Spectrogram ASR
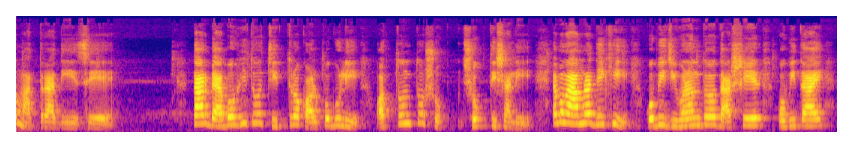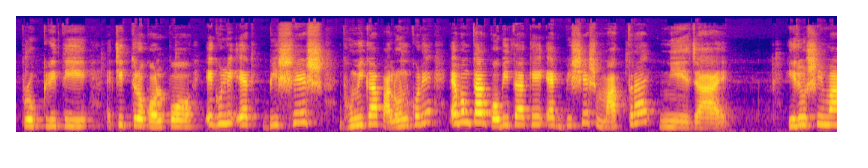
মাত্রা দিয়েছে। তার ব্যবহৃত চিত্রকল্পগুলি অত্যন্ত শক্তিশালী। এবং আমরা দেখি কবি জীবনানন্দ দাশের কবিতায় প্রকৃতি, চিত্রকল্প, এগুলি এক বিশেষ ভূমিকা পালন করে এবং তার কবিতাকে এক বিশেষ মাত্রায় নিয়ে যায়। হিরোসীমা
